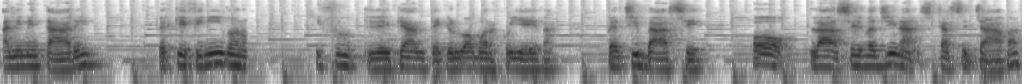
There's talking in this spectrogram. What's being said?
alimentari, perché finivano i frutti delle piante che l'uomo raccoglieva per cibarsi o la selvaggina scarseggiava,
